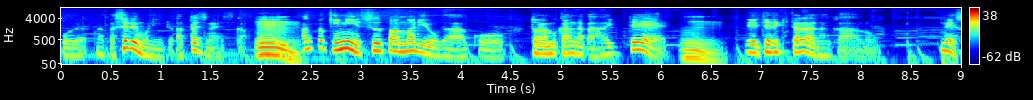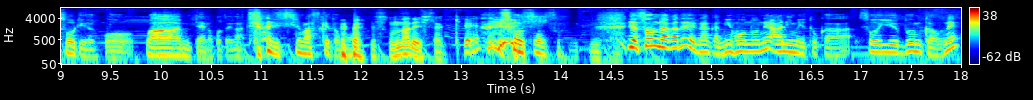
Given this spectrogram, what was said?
こう、なんかセレモニーがあったじゃないですか。うんあ。の時にスーパーマリオがこう、ドラム缶の中に入って、うん。で、出てきたらなんかあの、ね、総理がこう、わーみたいなことになってたりしますけども。そんなでしたっけ？そうそうそう。いや、その中でなんか日本のね、アニメとか、そういう文化をね、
